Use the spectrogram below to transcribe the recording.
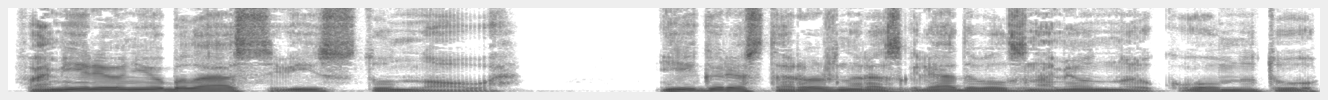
Фамилия у нее была Свистунова. Игорь осторожно разглядывал знаменную комнату,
